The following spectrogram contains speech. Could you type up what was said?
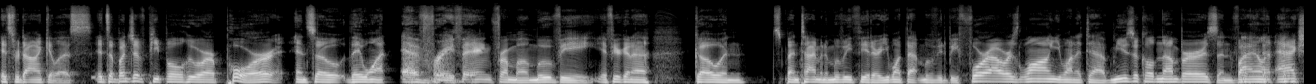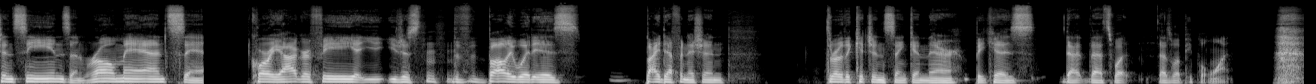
it's ridiculous. It's a bunch of people who are poor, and so they want everything from a movie. If you're gonna go and spend time in a movie theater, you want that movie to be four hours long. You want it to have musical numbers and violent action scenes and romance and choreography. You, you just the Bollywood is by definition throw the kitchen sink in there because that that's what that's what people want.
